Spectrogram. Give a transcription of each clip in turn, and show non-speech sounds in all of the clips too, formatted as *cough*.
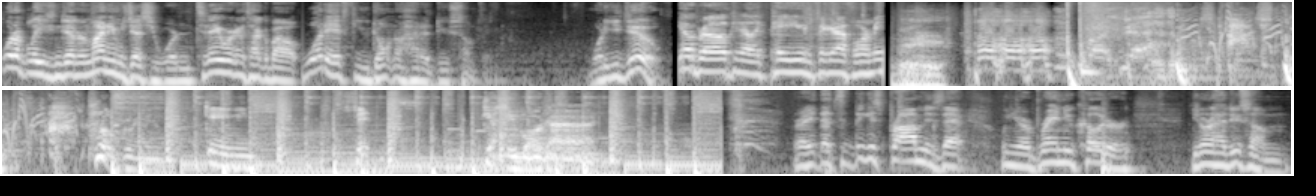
What up, ladies and gentlemen? My name is Jesse Warden. Today we're going to talk about what if you don't know how to do something? What do you do? Yo, bro, can I like pay you and figure it out for me? Programming, gaming, fitness. Jesse Warden. Right? That's the biggest problem is that when you're a brand new coder, you don't know how to do something.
